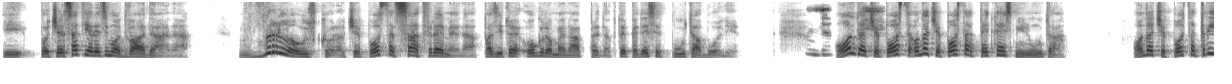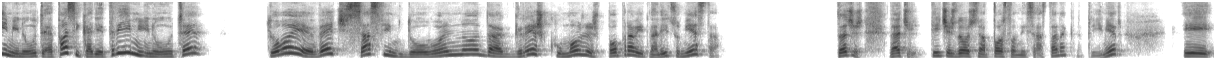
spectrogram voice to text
I početi sad je recimo dva dana. Vrlo uskoro će postati sat vremena. Pazi, to je ogroman napredak. To je 50 puta bolje. Onda će, postati, onda će postati 15 minuta. Onda će postati 3 minute. E pazi, kad je 3 minute, to je već sasvim dovoljno da grešku možeš popraviti na licu mjesta. Znači, znači, ti ćeš doći na poslovni sastanak, na primjer, i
